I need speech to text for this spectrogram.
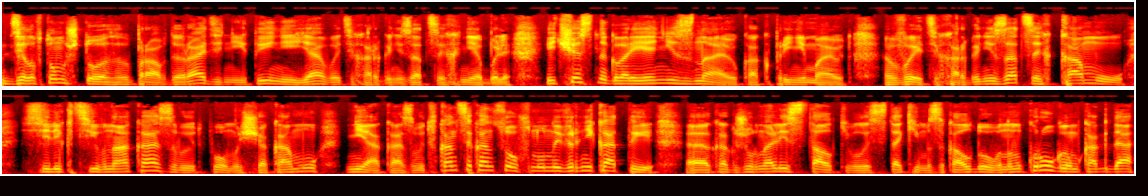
Дело в том, что, правда, ради ни ты, ни я в этих организациях не были. И, честно говоря, я не знаю, как принимают в этих организациях, кому селективно оказывают помощь, а кому не оказывают. В конце концов, ну, наверняка ты, э, как журналист, сталкивалась с таким заколдованным кругом, когда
